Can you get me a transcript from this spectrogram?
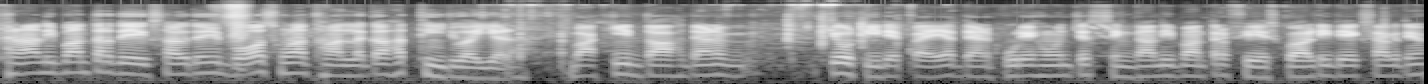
ਥਣਾ ਦੀ ਬੰਤਰ ਦੇਖ ਸਕਦੇ ਹੋ ਜੀ ਬਹੁਤ ਸੋਹਣਾ ਥਣ ਲੱਗਾ ਹੱਥੀਂ ਚਵਾਈ ਵਾਲਾ। ਬਾਕੀ 10 ਦਿਨ ਝੋਟੀ ਦੇ ਪਏ ਆ ਦਿਨ ਪੂਰੇ ਹੋਣ ਚ ਸਿੰਗਾਂ ਦੀ ਬੰਤਰ ਫੇਸ ਕੁਆਲਿਟੀ ਦੇਖ ਸਕਦੇ ਹੋ।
